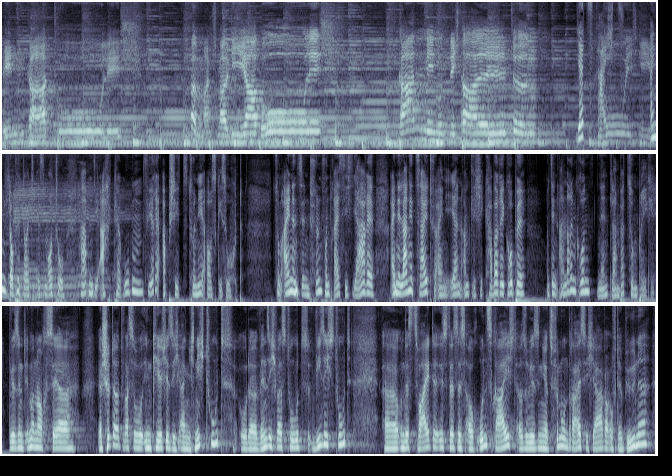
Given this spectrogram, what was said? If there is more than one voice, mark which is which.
Speaker 1: bin katholisch, manchmal diabolisch, kann den Mund nicht halten.
Speaker 2: Jetzt reicht's. Ein doppeldeutiges Motto haben die acht Keruben für ihre Abschiedstournee ausgesucht. Zum einen sind 35 Jahre eine lange Zeit für eine ehrenamtliche Kabarettgruppe und den anderen Grund nennt Lambert Zumbregel.
Speaker 3: Wir sind immer noch sehr erschüttert, was so in Kirche sich eigentlich nicht tut oder wenn sich was tut, wie sich's tut. Äh, und das Zweite ist, dass es auch uns reicht. Also wir sind jetzt 35 Jahre auf der Bühne.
